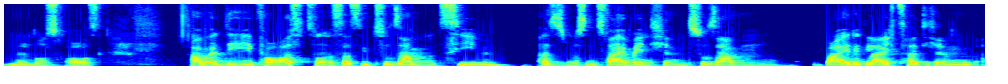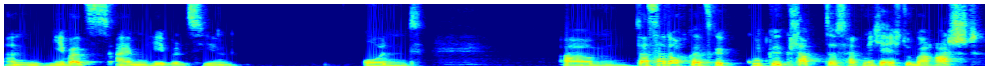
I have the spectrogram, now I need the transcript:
eine Nuss raus. Aber die Voraussetzung ist, dass sie zusammenziehen. Also es müssen zwei Männchen zusammen beide gleichzeitig an, an jeweils einem Hebel ziehen. Und ähm, das hat auch ganz ge gut geklappt. Das hat mich echt überrascht,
